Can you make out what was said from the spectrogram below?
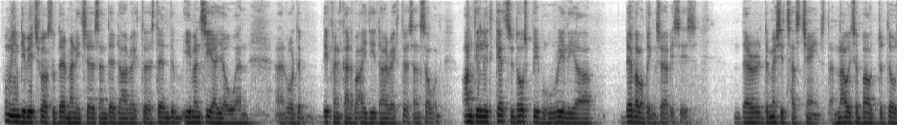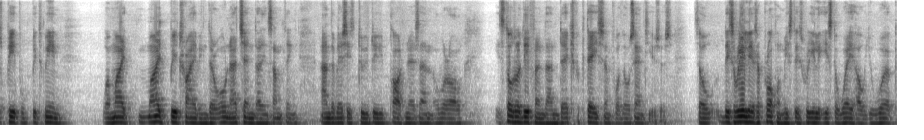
from individuals to their managers and their directors, then the, even CIO and, and or the different kind of IT directors and so on, until it gets to those people who really are developing services. There, the message has changed, and now it's about the, those people between what might might be driving their own agenda in something, and the message to the partners and overall it's totally different than the expectation for those end users. So this really is a problem. Is this really is the way how you work?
